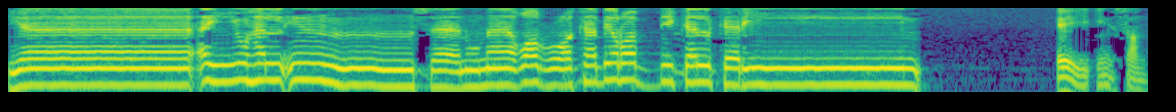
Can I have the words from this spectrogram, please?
Ya eyyuhel insanu ma garrake bi rabbikel kerim Ey insan!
